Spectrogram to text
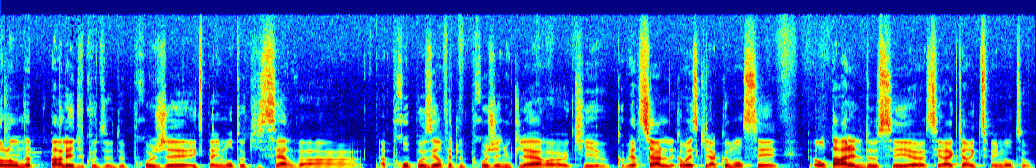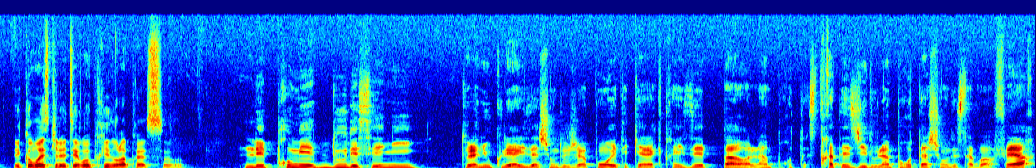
Alors là, on a parlé du coup de, projets expérimentaux qui servent à, proposer en fait le projet nucléaire euh, qui est commercial. Comment est-ce qu'il a commencé en parallèle de ces, euh, ces réacteurs expérimentaux? Et comment est-ce qu'il a été repris dans la presse? Les premiers 12 décennies de la nucléarisation du Japon étaient caractérisées par la stratégie de l'importation des savoir-faire.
